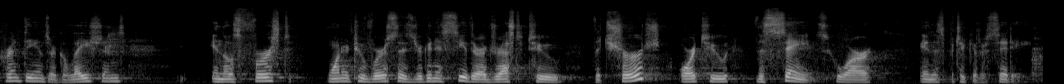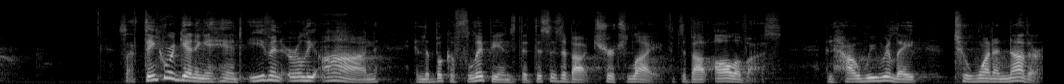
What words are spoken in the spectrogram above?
Corinthians or Galatians, in those first one or two verses, you're going to see they're addressed to the church or to the saints who are in this particular city. So I think we're getting a hint even early on in the book of Philippians that this is about church life. It's about all of us and how we relate to one another.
